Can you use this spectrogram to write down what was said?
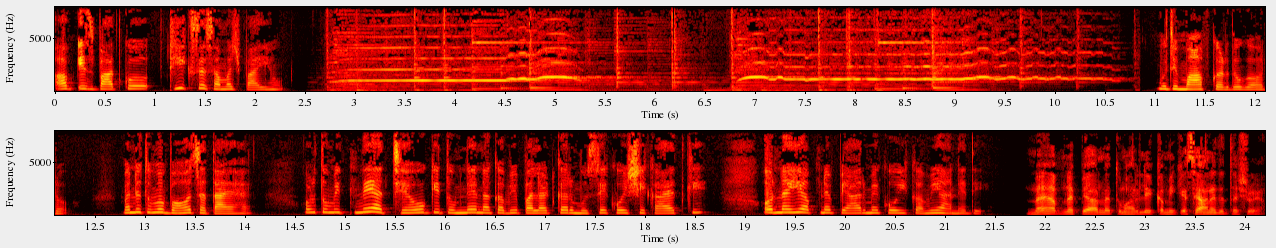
अब इस बात को ठीक से समझ पाई हूँ। मुझे माफ़ कर दो गौरव। मैंने तुम्हें बहुत सताया है और तुम इतने अच्छे हो कि तुमने न कभी पलटकर मुझसे कोई शिकायत की और न ही अपने प्यार में कोई कमी आने दी। मैं अपने प्यार में तुम्हारे लिए कमी कैसे आने देता श्रेया?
